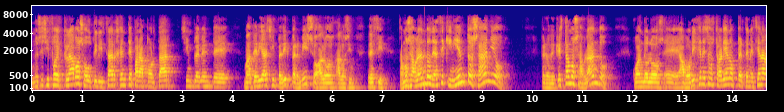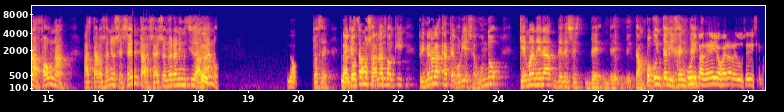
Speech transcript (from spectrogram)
no sé si fue esclavos o utilizar gente para aportar simplemente material sin pedir permiso a los, a los... Es decir, estamos hablando de hace 500 años. ¿Pero de qué estamos hablando? Cuando los eh, aborígenes australianos pertenecían a la fauna hasta los años 60, o sea, eso no era ni un ciudadano. No. Entonces, ¿de qué estamos hablando aquí? Primero las categorías y segundo, qué manera de, de, tampoco inteligente. La pública de ellos era reducidísima.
